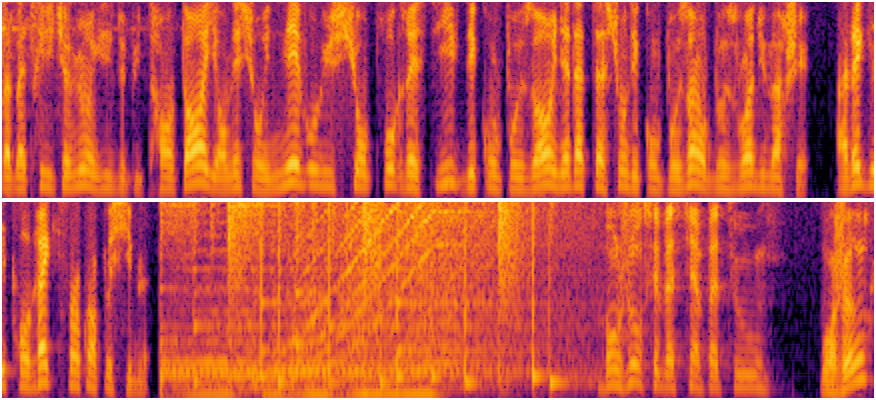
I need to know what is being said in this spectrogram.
La batterie lithium-ion existe depuis 30 ans et on est sur une évolution progressive des composants, une adaptation des composants aux besoins du marché, avec des progrès qui sont encore possibles. Bonjour Sébastien Patou. Bonjour.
